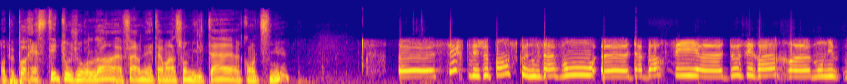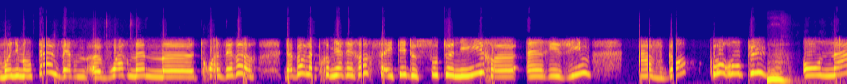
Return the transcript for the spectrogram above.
on peut pas rester toujours là à faire une intervention militaire continue. Mais je pense que nous avons euh, d'abord fait euh, deux erreurs euh, monumentales, vers, voire même trois erreurs. D'abord, la première erreur, ça a été de soutenir un régime afghan corrompu. Hmm. On a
